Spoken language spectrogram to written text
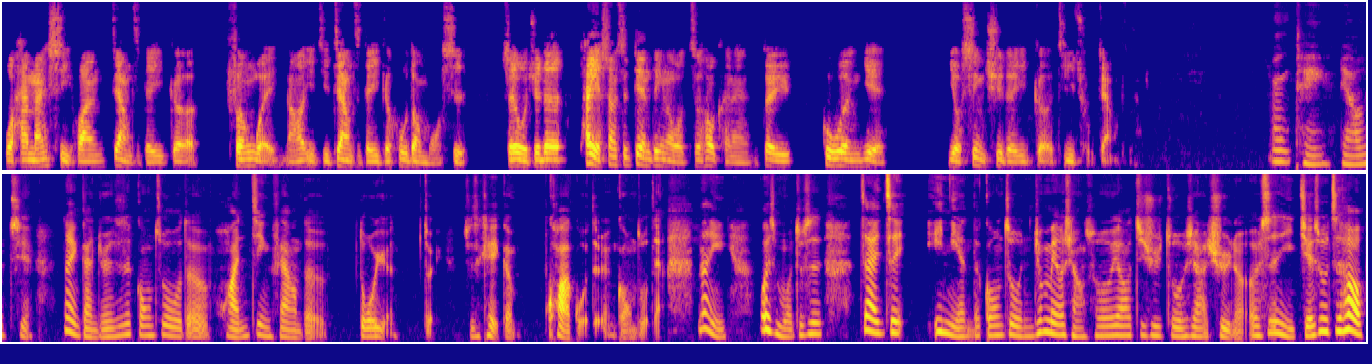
我还蛮喜欢这样子的一个氛围，然后以及这样子的一个互动模式。所以我觉得它也算是奠定了我之后可能对于顾问业有兴趣的一个基础。这样子。OK，了解。那你感觉是工作的环境非常的多元？就是可以跟跨国的人工作这样，那你为什么就是在这一年的工作，你就没有想说要继续做下去呢？而是你结束之后，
